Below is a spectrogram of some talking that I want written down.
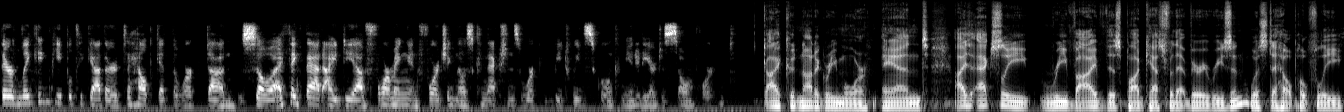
they're linking people together to help get the work done. So I think that idea of forming and forging those connections work between school and community are just so important. I could not agree more. And I actually revived this podcast for that very reason was to help hopefully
